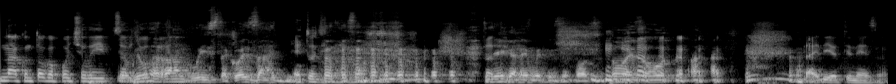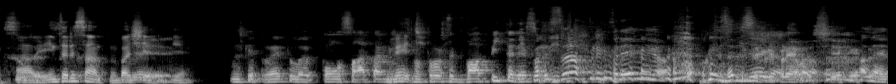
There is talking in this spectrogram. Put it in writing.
nakon toga počeli Je bila rang lista, ko je zadnji? E, to ti ne znam. To Njega nemojte zaposliti, to je za Taj dio ti ne znam. Super, Ali super. interesantno, baš Je, je. je. Znaš kaj, proletilo je pol sata, mi Već. smo prošli dva pitanja koje ni- sam pripremio. Zato se pripremaš. A ne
